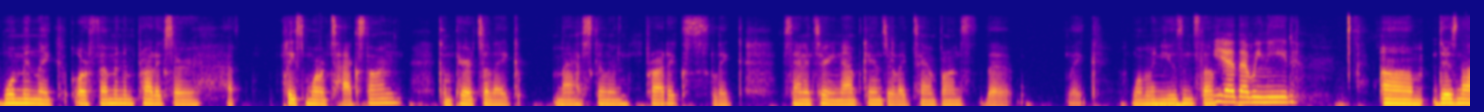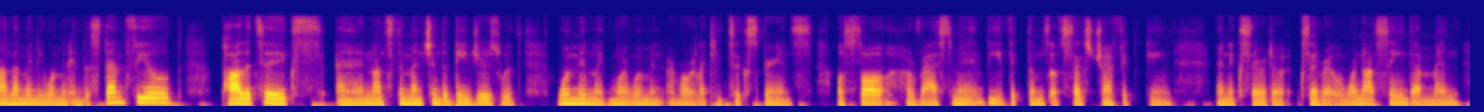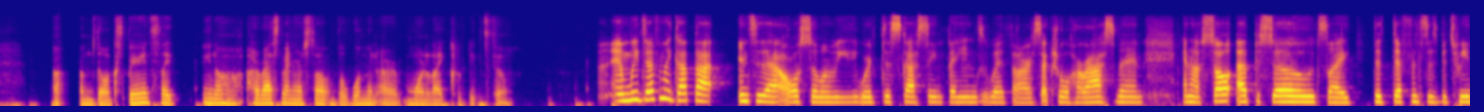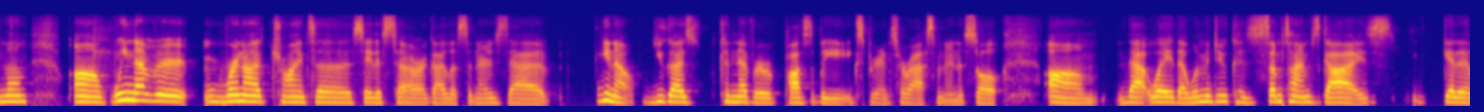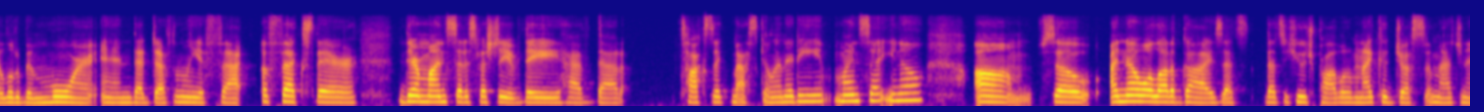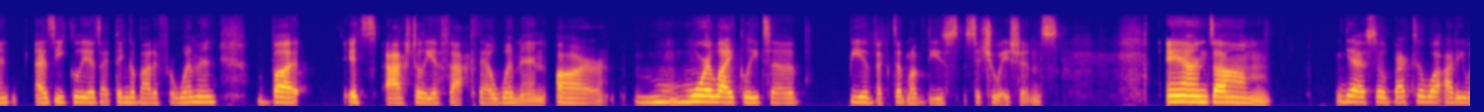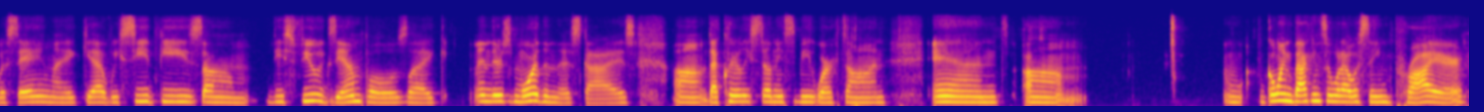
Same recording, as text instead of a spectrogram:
women like or feminine products are have placed more taxed on compared to like masculine products like sanitary napkins or like tampons that like women use and stuff Yeah, that we need. Um, there's not that many women in the STEM field, politics, and not to mention the dangers with women. Like more women are more likely to experience assault, harassment, be victims of sex trafficking, and etc. etc. We're not saying that men um, don't experience like you know harassment or assault, but women are more likely to. and we definitely got that into that also when we were discussing things with our sexual harassment and assault episodes like the differences between them. Um we never we're not trying to say this to our guy listeners that you know you guys could never possibly experience harassment and assault um that way that women do because sometimes guys get it a little bit more and that definitely affect affects their their mindset especially if they have that toxic masculinity mindset you know? Um so i know a lot of guys that's that's a huge problem and i could just imagine it as equally as i think about it for women but it's actually a fact that women are more likely to be a victim of these situations. And um yeah so back to what adi was saying like yeah we see these um these few examples like and there's more than this guys um that clearly still needs to be worked on. And um going back into what i was saying prior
